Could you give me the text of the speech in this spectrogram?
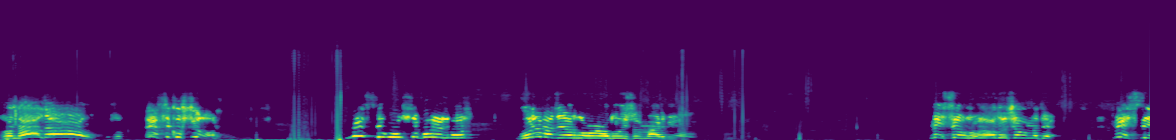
Ronaldo. Messi koşuyor. Messi vursa gol olur. Vuramadı Ronaldo izin vermiyor. Messi Ronaldo çalınmadı. Messi.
